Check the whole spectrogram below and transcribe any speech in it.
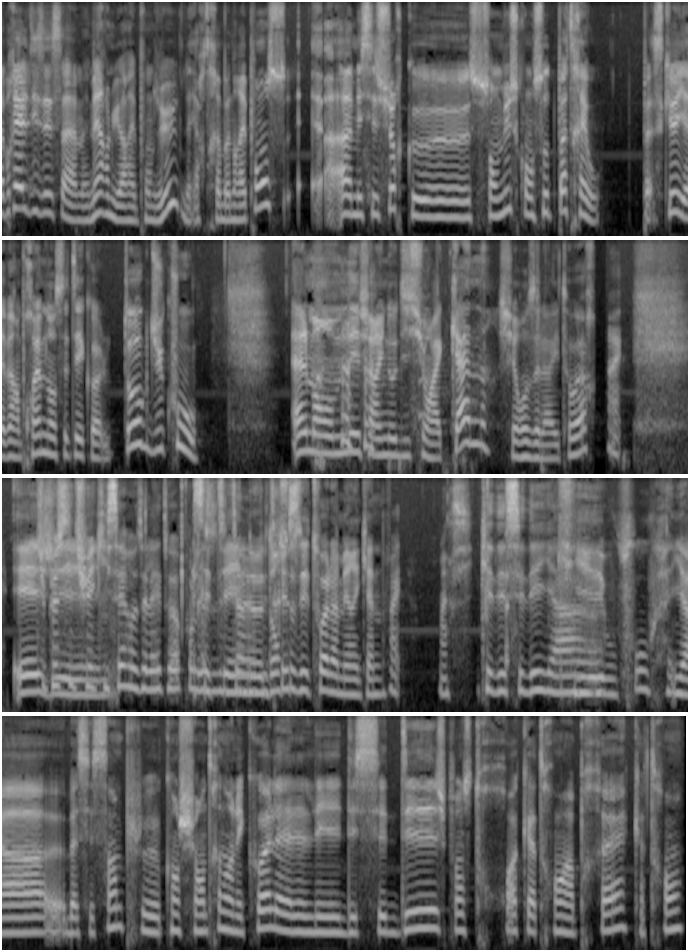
après, elle disait ça. Ma mère lui a répondu, d'ailleurs, très bonne réponse. Ah, mais c'est sûr que sans muscle, on saute pas très haut. Parce qu'il y avait un problème dans cette école. Donc, du coup, elle m'a emmené faire une audition à Cannes, chez Rosella Hightower. Ouais. Et tu peux situer qui c'est Rosella Hightower pour les C'était une danseuse étoile américaine. Ouais. Merci. Qui est décédée il y a. Qui est, il y a. Euh, bah, c'est simple. Quand je suis entrée dans l'école, elle est décédée, je pense, 3-4 ans après. 4 ans.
